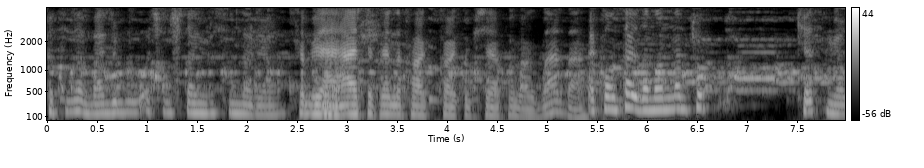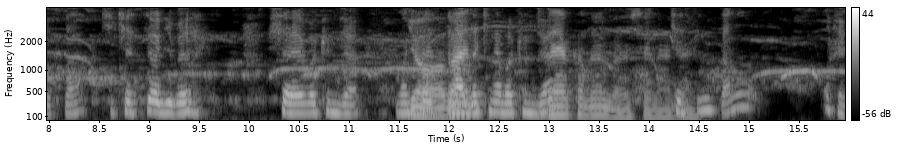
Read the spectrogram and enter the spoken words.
Katılıyorum. Bence bu açılıştan yürüsünler ya. Tabii yani her seferinde farklı farklı bir şey yapamazlar da. Ya konser zamandan çok kesmiyorsa ki kesiyor gibi şeye bakınca Yo, Manifestivaldekine bakınca Zevk alıyorum böyle şeylerden. kesinlikle ama okey.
